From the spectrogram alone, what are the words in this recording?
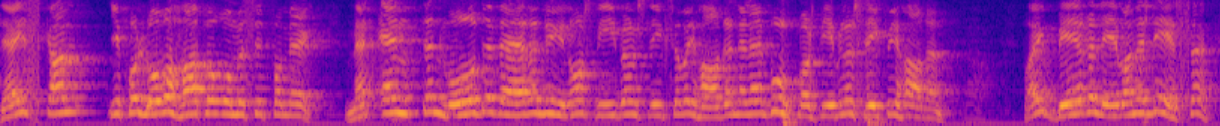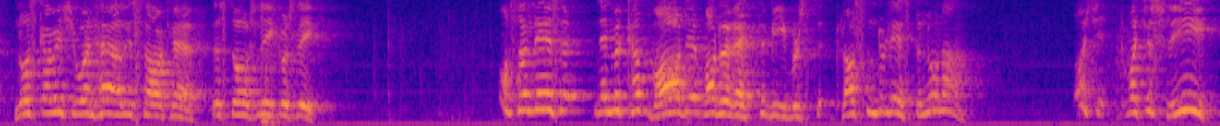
De skal de få lov å ha på rommet sitt for meg. Men enten må det være nynorskbibelen slik som vi har den, eller bokmålsbibelen slik vi har den. Og jeg ber elevene lese. Nå skal vi se en herlig sak her. Det står slik og slik. Og så lese Nei, men hva var det? Var det rette bibelsplassen du leste nå, da? Det var ikke, det var ikke slik.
